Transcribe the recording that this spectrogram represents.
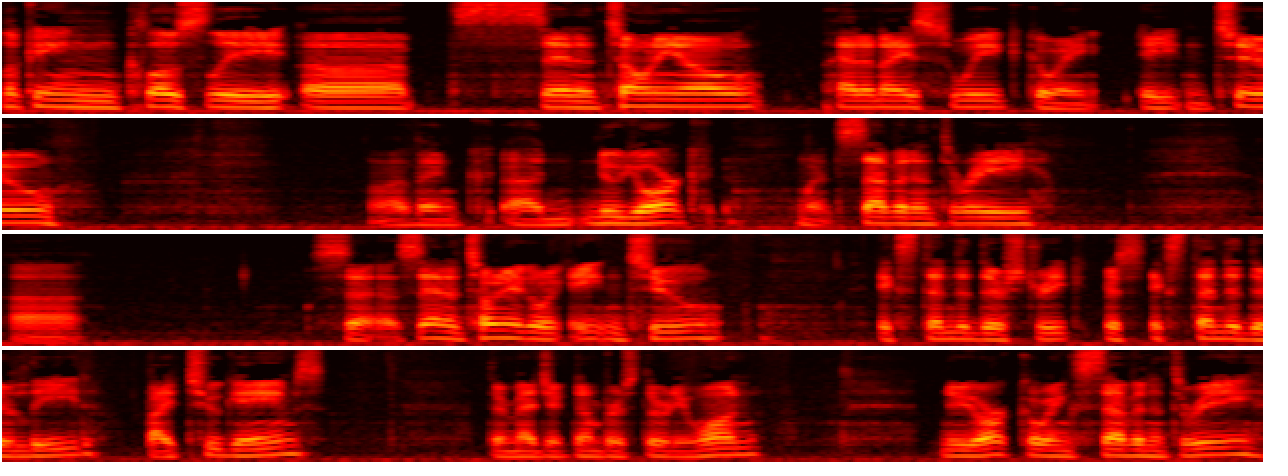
Looking closely, uh, San Antonio had a nice week, going eight and two. I think uh, New York went seven and three. Uh, San Antonio going eight and two extended their streak, extended their lead by two games. Their magic number is 31. New York going 7 and 3.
